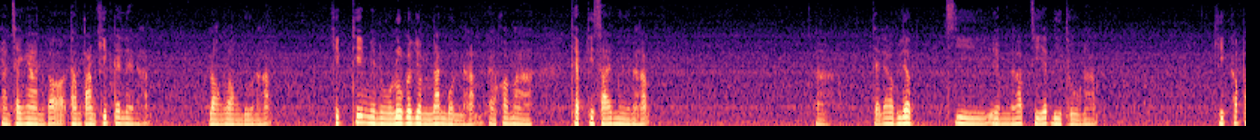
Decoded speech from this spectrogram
การใช้งานก็ทำตามคลิปได้เลยนะครับ ลองลองดูนะครับ คลิกที่เมนูรูปรถยนต์ด้านบนนะครับ แล้วก็มาแท็บที่ซ้ายมือนะครับเสร็จแล้วก็เลือก GM นะครับ GSD2 นะครับ คลิกเข้าไป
